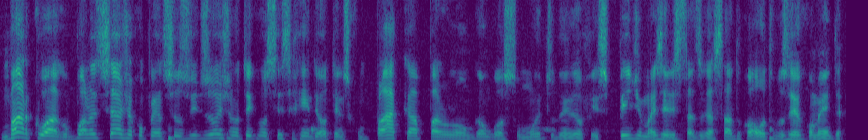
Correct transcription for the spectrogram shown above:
Marco Água, boa noite, Sérgio. Acompanhando seus vídeos hoje. Notei que você se rendeu ao tênis com placa para o longão. Gosto muito do Endorphin Speed, mas ele está desgastado. Qual outro você recomenda?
